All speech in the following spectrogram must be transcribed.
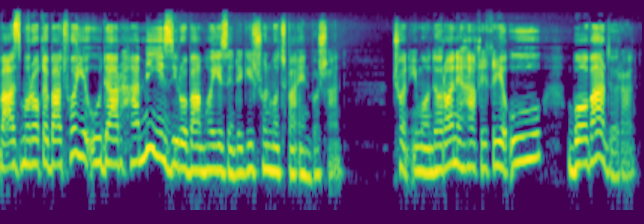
و از مراقبت های او در همه زیر و بم های زندگیشون مطمئن باشن. چون ایمانداران حقیقی او باور دارند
